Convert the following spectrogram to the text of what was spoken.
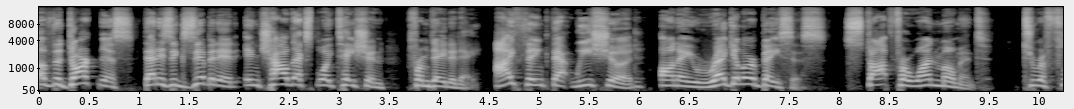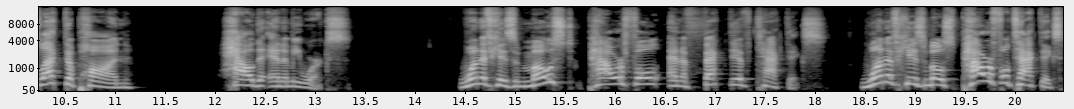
of the darkness that is exhibited in child exploitation from day to day. I think that we should, on a regular basis, stop for one moment to reflect upon how the enemy works. One of his most powerful and effective tactics one of his most powerful tactics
